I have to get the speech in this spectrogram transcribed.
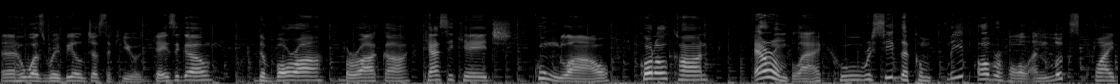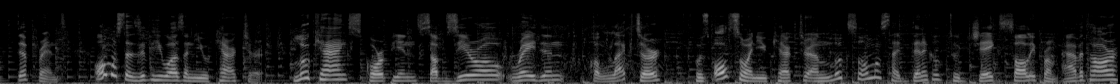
uh, who was revealed just a few days ago, D'Vorah, Baraka, Cassie Cage, Kung Lao, Kotal Khan, Erron Black, who received a complete overhaul and looks quite different, almost as if he was a new character. Liu Kang, Scorpion, Sub-Zero, Raiden, Collector, who's also a new character and looks almost identical to Jake Sully from Avatar.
